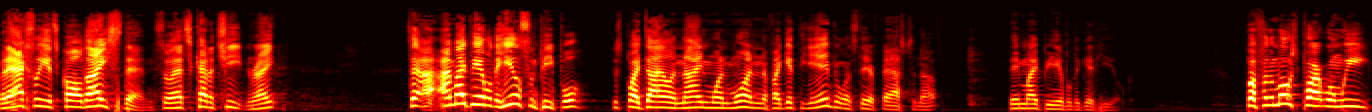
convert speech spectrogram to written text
But actually, it's called ice then, so that's kind of cheating, right? So I, I might be able to heal some people just by dialing 911, and if I get the ambulance there fast enough, they might be able to get healed. But for the most part, when we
